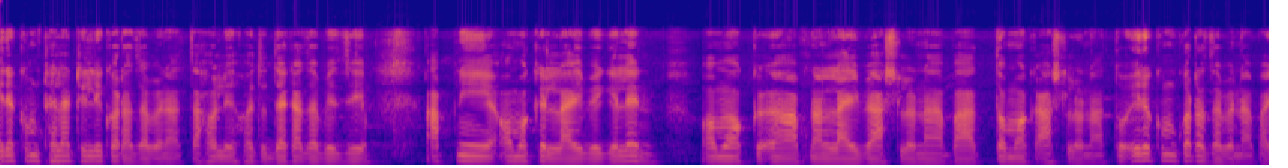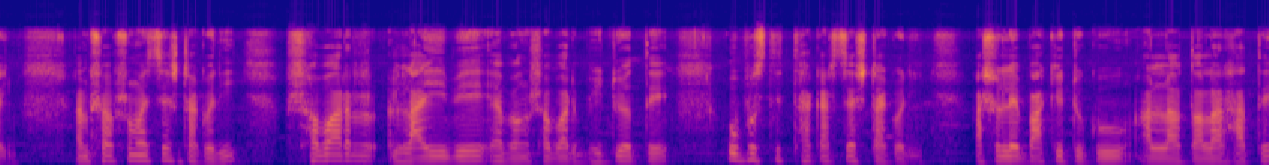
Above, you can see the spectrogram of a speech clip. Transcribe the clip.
এরকম ঠেলাঠেলি করা যাবে না। তাহলে হয়তো দেখা যাবে যে আপনি অমকের লাইভে গেলেন, অমক আপনার লাইভে আসলো না বা তমক আসলো না। তো এরকম করা যাবে না ভাই। আমি সবসময় চেষ্টা করি সবার লাইভে এবং সবার ভিডিওতে উপস্থিত থাকার চেষ্টা করি। আসলে বাকিটুকু আল্লাহ তালার হাতে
